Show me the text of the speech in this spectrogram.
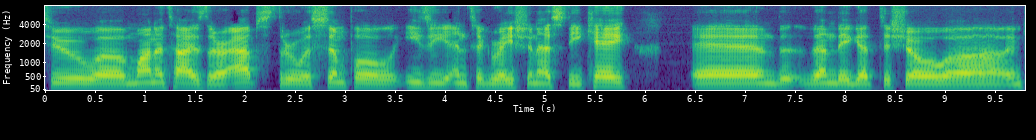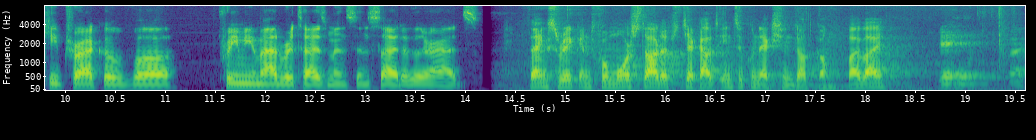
to uh, monetize their apps through a simple, easy integration SDK. And then they get to show uh, and keep track of uh, premium advertisements inside of their ads. Thanks, Rick. And for more startups, check out interconnection.com. Bye-bye. Yeah, bye.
